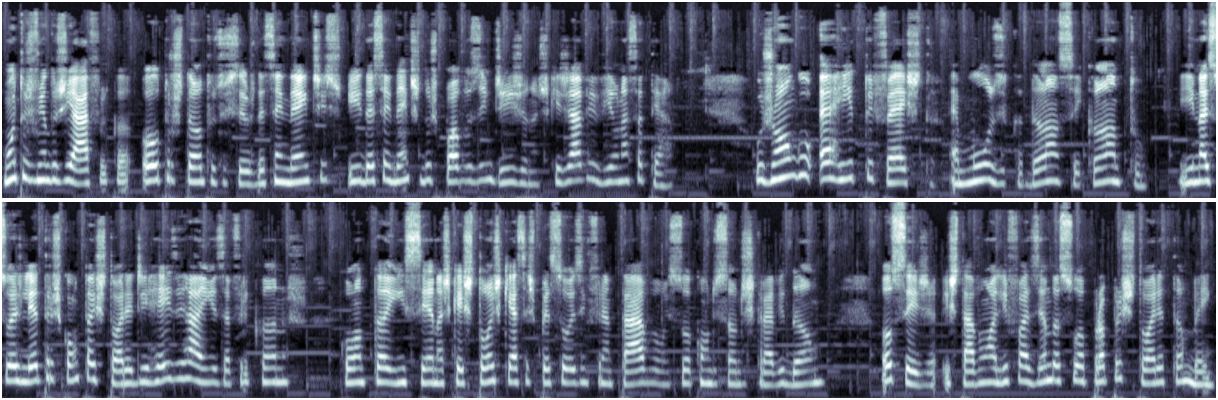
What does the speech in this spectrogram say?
muitos vindos de África, outros tantos de seus descendentes e descendentes dos povos indígenas que já viviam nessa terra. O jongo é rito e festa, é música, dança e canto, e nas suas letras conta a história de reis e rainhas africanos, conta e encena as questões que essas pessoas enfrentavam em sua condição de escravidão, ou seja, estavam ali fazendo a sua própria história também.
